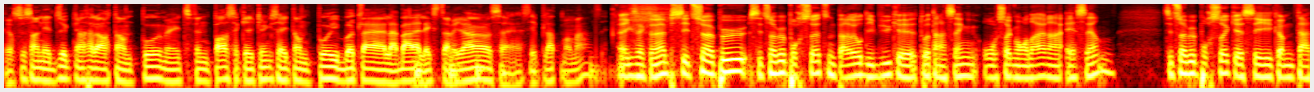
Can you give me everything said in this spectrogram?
Versus en éduc, quand ça leur tente pas, ben, tu fais une passe à quelqu'un qui ça ne tente pas, il botte la, balle à l'extérieur, c'est plate mal. Exactement. Puis c'est-tu un, peu, un peu pour ça, tu nous parlais au début que toi, tu enseignes au secondaire en SN. C'est un peu pour ça que c'est comme ta,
